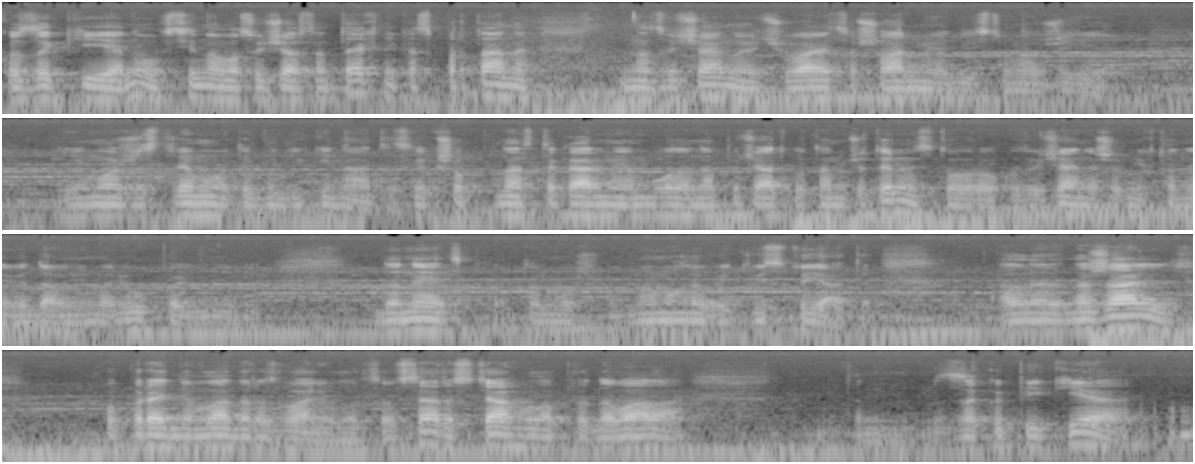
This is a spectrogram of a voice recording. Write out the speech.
козаки, ну всі нова сучасна техніка, спартани, надзвичайно відчувається, що армія дійсно вже є. І може стримувати будь-який натиск. Якщо б у нас така армія була на початку 2014 року, звичайно, щоб ніхто не віддав ні Маріуполь, ні Донецьк, тому що ми могли б відстояти. Але, на жаль, попередня влада розвалювала це все, розтягувала, продавала там, за копійки. Ну,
